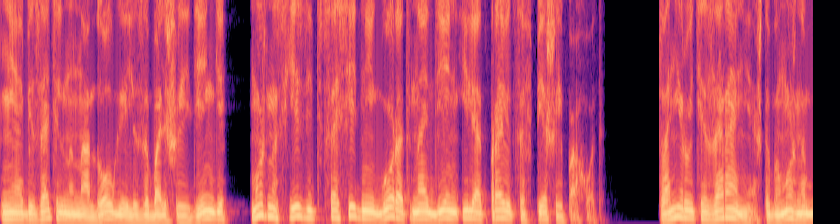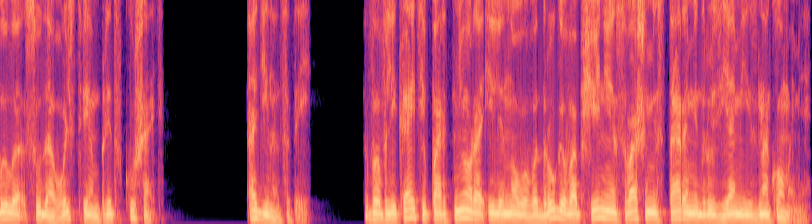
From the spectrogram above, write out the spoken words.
Не обязательно надолго или за большие деньги, можно съездить в соседний город на день или отправиться в пеший поход. Планируйте заранее, чтобы можно было с удовольствием предвкушать. 11. Вовлекайте партнера или нового друга в общение с вашими старыми друзьями и знакомыми.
